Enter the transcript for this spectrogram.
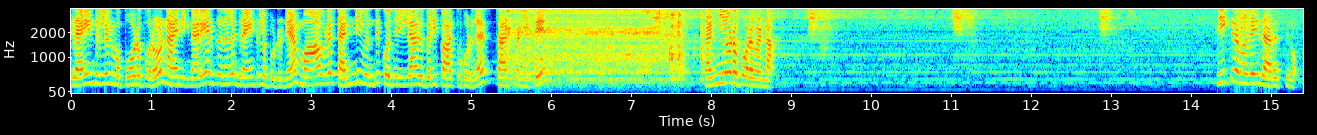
கிரைண்டரில் நம்ம போட போகிறோம் நான் இன்றைக்கி நிறைய இருக்கிறதுனால கிரைண்டரில் போட்டிருக்கேன். மாவில் தண்ணி வந்து கொஞ்சம் இல்லாத மாதிரி பார்த்து போடுங்க. ஸ்டார்ட் பண்ணிவிட்டு தண்ணியோடு போட வேண்டாம். சீக்கிரமாகவே இதை அரைச்சிரும்.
